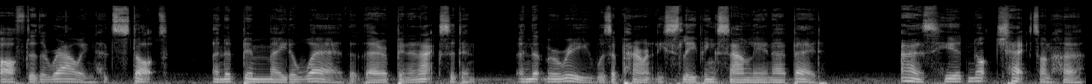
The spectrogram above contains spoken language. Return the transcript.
after the rowing had stopped, and had been made aware that there had been an accident and that Marie was apparently sleeping soundly in her bed. As he had not checked on her,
